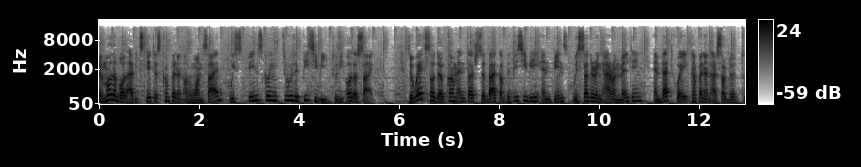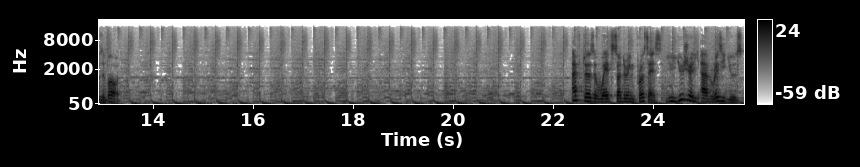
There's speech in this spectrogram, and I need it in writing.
The motherboard has its latest component on one side, with pins going through the PCB to the other side. The wave solder come and touch the back of the PCB and pins with soldering iron melting, and that way components are soldered to the board. After the wave soldering process, you usually have residues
